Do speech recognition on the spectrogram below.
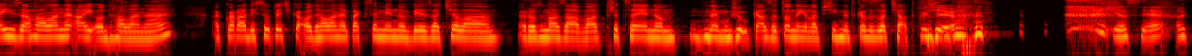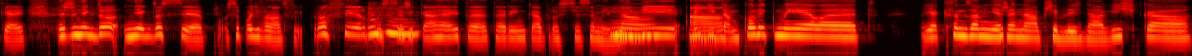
i zahalené, i odhalené. Akorát, když jsou teďka odhalené, tak se mi nově začala rozmazávat. Přece jenom nemůžu ukázat to nejlepší hnedka ze začátku, že jo? Jasně, OK. Takže někdo, někdo si se podívá na tvůj profil, mm-hmm. prostě říká, hej, ta, ta Rinka prostě se mi no, líbí. No, a... Vidí tam, kolik mi je let, jak jsem zaměřená, přibližná výška,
